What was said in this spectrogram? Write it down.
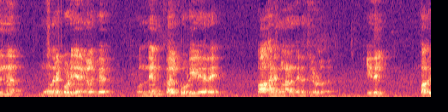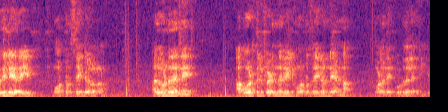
ഇന്ന് മൂന്നര കോടി ജനങ്ങൾക്ക് ഒന്നേ മുക്കാൽ കോടിയിലേറെ വാഹനങ്ങളാണ് നിരത്തിലുള്ളത്. ഇതിൽ പകുതിയിലേറെയും മോട്ടോർ സൈക്കിളുകളാണ്. അതുകൊണ്ട് തന്നെ അപകടത്തിൽപ്പെടുന്നവയിൽ മോട്ടോർ സൈക്കിളിന്റെ എണ്ണം വളരെ കൂടുതലായിരിക്കും.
